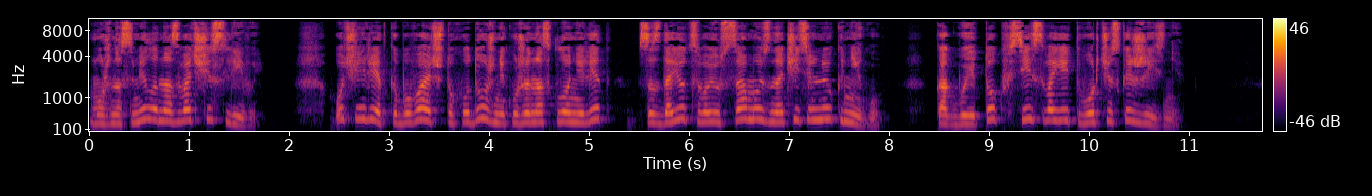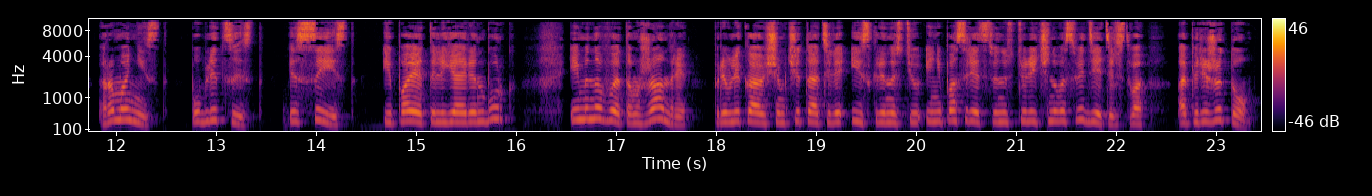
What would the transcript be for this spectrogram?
можно смело назвать счастливой. Очень редко бывает, что художник уже на склоне лет создает свою самую значительную книгу, как бы итог всей своей творческой жизни. Романист, публицист, эссеист и поэт Илья Эренбург именно в этом жанре, привлекающем читателя искренностью и непосредственностью личного свидетельства о пережитом,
